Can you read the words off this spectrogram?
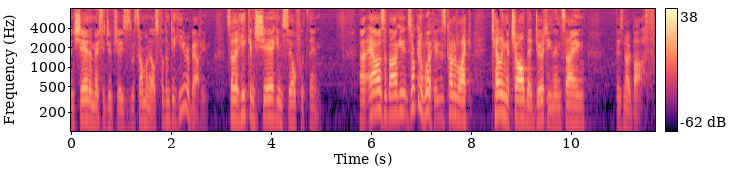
and share the message of Jesus with someone else for them to hear about him so that he can share himself with them. Uh, hours of arguing, it's not going to work. It's kind of like telling a child they're dirty and then saying, there's no bath.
